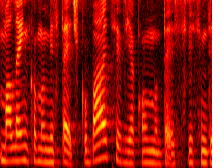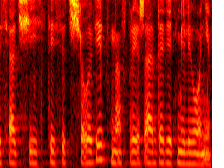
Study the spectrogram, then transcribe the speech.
маленькому містечку Баті, в якому десь 86 тисяч чоловік, у нас приїжджає 9 мільйонів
